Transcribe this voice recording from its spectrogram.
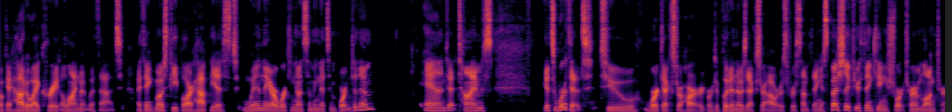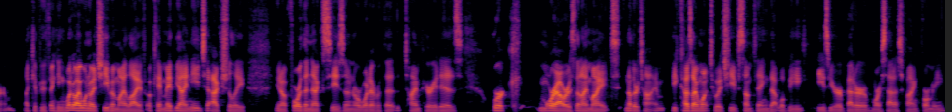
okay how do i create alignment with that i think most people are happiest when they are working on something that's important to them and at times it's worth it to work extra hard or to put in those extra hours for something, especially if you're thinking short term, long term. Like if you're thinking, what do I want to achieve in my life? Okay, maybe I need to actually, you know, for the next season or whatever the time period is, work more hours than I might another time because I want to achieve something that will be easier, better, more satisfying for me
